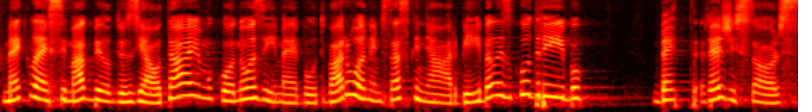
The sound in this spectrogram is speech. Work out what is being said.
Meklēsim atbildi uz jautājumu, ko nozīmē būt varonim saskaņā ar Bībeles gudrību, bet režisors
